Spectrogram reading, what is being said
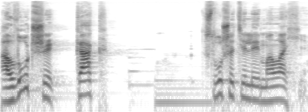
А лучше, как слушатели Малахии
